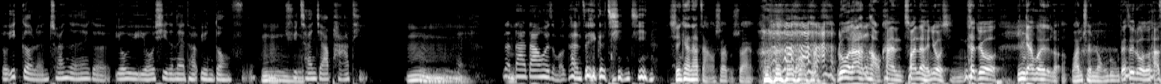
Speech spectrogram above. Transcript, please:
有一个人穿着那个鱿鱼游戏的那套运动服，嗯，去参加 party，嗯，嗯，那大家大家会怎么看这个情境？先看他长得帅不帅。如果他很好看，穿的很有型，那就应该会完全融入。但是如果说他，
